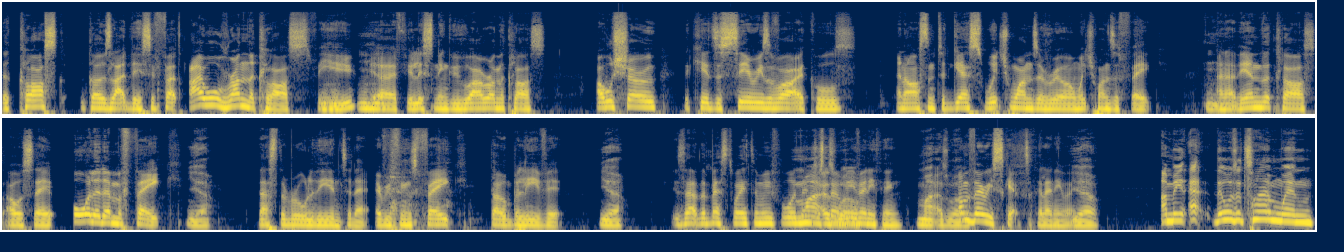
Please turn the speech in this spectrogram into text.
The class goes like this. In fact, I will run the class for you. mhm. Uh, if you're listening, Google, I'll run the class. I will show the kids a series of articles and ask them to guess which ones are real and which ones are fake. Mhm. And at the end of the class, I will say, all of them are fake. yeah, That's the rule of the internet. Everything's fake. Don't believe it. yeah, Is that the best way to move forward? Might just as don't well. believe anything. might as well. I'm very skeptical anyway. Yeah. I mean, at, there was a time when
